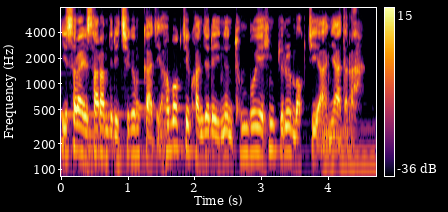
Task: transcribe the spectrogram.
이스라엘 사람들이 지금까지 허벅지 관절에 있는 둔부의 힘줄을 먹지 아니하더라.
